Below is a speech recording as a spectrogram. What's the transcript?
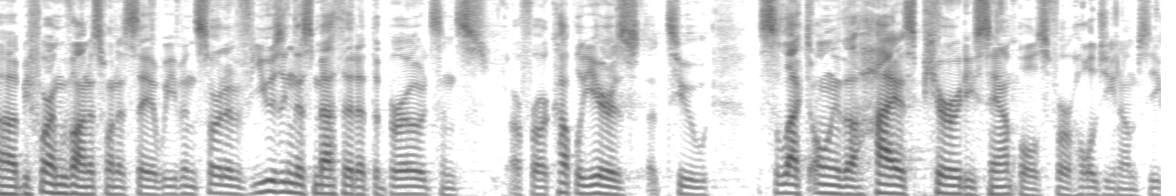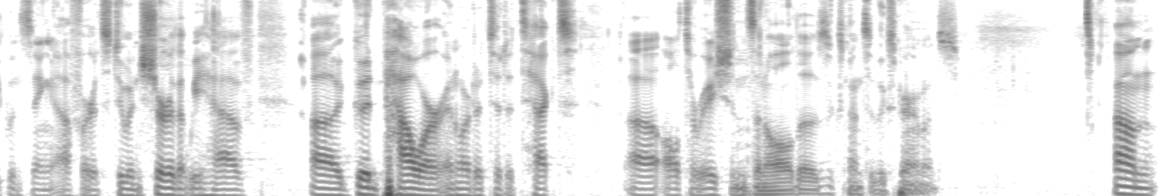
uh, before I move on, I just want to say we've been sort of using this method at the Broad since, for a couple years to select only the highest purity samples for whole genome sequencing efforts to ensure that we have uh, good power in order to detect uh, alterations in all those expensive experiments. Um,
